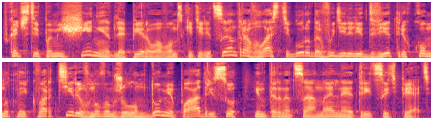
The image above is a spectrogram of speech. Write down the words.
В качестве помещения для первого в Омске телецентра власти города выделили две трехкомнатные квартиры в новом жилом доме по адресу Интернациональная 35.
